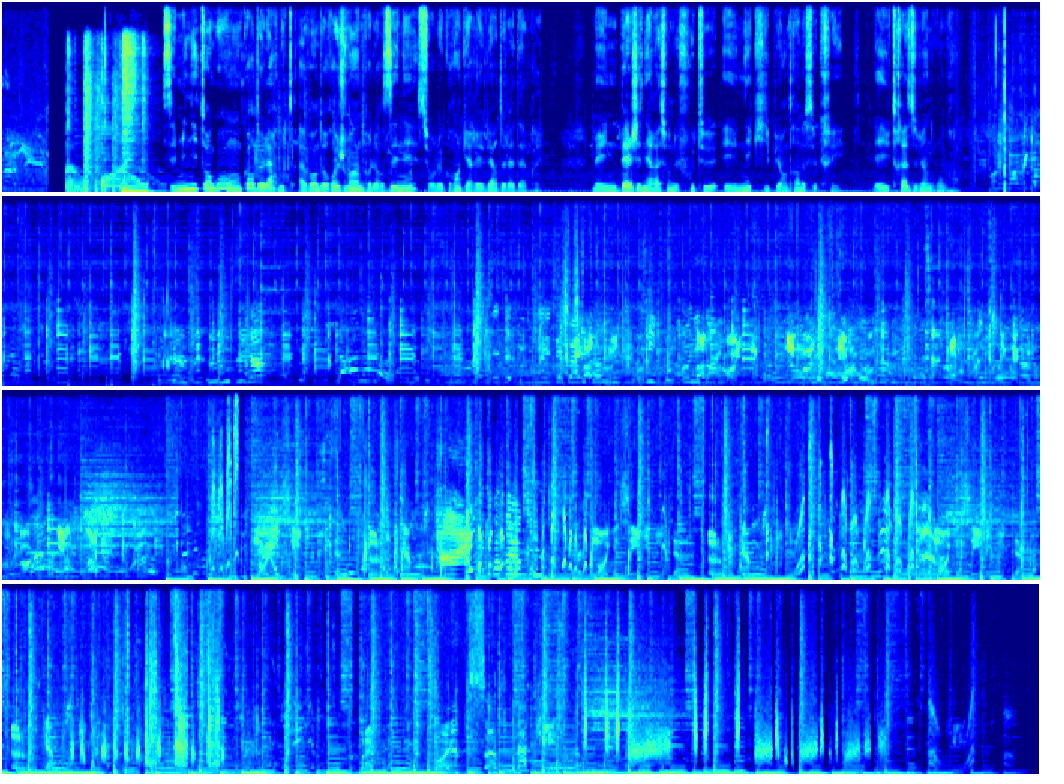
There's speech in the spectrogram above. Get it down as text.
Ces mini-tangos ont encore de la route avant de rejoindre leurs aînés sur le grand carré vert de la Davray. Mais une belle génération de footeux et une équipe est en train de se créer. Les U13 deviendront grands.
